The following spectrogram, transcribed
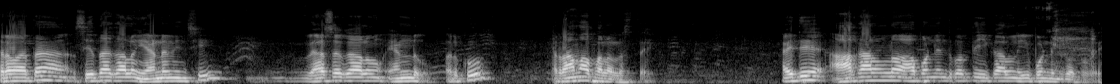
తర్వాత శీతాకాలం ఎండ నుంచి వేసవికాలం ఎండ్ వరకు రామాఫలాలు వస్తాయి. అయితే ఆ కాలంలో ఆ పండు ఎందుకు వస్తుంది ఈ కాలంలో ఈ పండు ఎందుకు వస్తుంది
